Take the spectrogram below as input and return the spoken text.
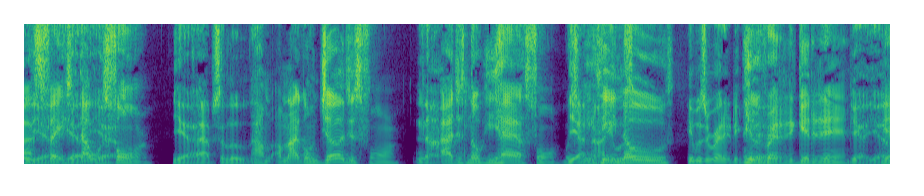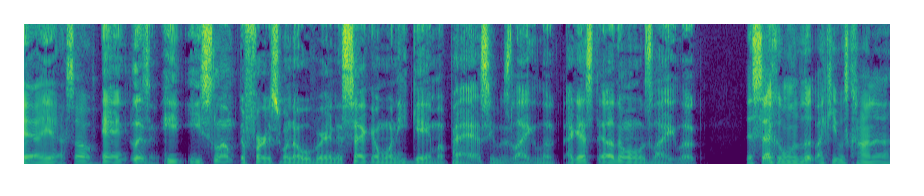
Oh, his yeah, face. yeah, that was yeah. form. Yeah, absolutely. I'm, I'm not gonna judge his form. nah, I just know he has form, which Yeah, means no, he, he was- knows he was ready to get he was ready to get it in. Yeah, yeah. yeah, yeah. So And listen, he he slumped the first one over, and the second one he gave him a pass. He was like, "Look," I guess the other one was like, "Look, the second one looked like he was kind of,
